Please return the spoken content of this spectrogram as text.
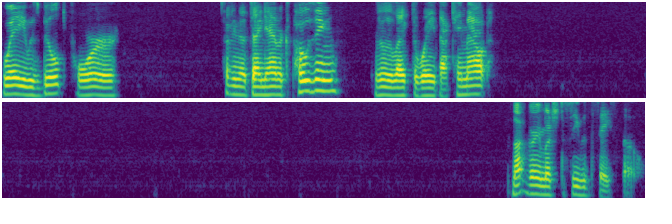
The way it was built for having that dynamic posing. Really like the way that came out. Not very much to see with the face, though.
